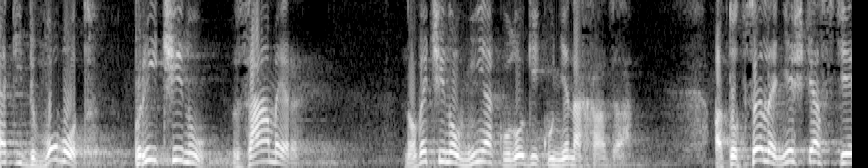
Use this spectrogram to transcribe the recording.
nejaký dôvod, príčinu, zámer. No väčšinou nejakú logiku nenachádza. A to celé nešťastie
